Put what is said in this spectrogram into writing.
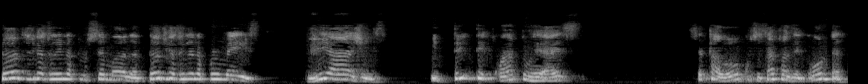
tanto de gasolina por semana, tanto de gasolina por mês, viagens, e R$ reais. Você tá louco? Você sabe fazer conta?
